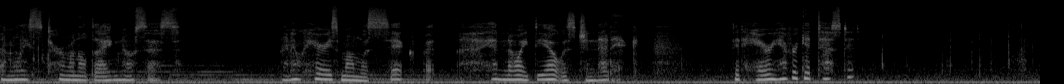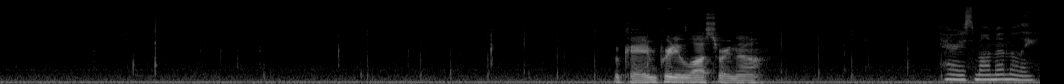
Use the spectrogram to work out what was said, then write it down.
Emily's terminal diagnosis. I know Harry's mom was sick, but I had no idea it was genetic. Did Harry ever get tested? Okay, I'm pretty lost right now. Harry's mom, Emily.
